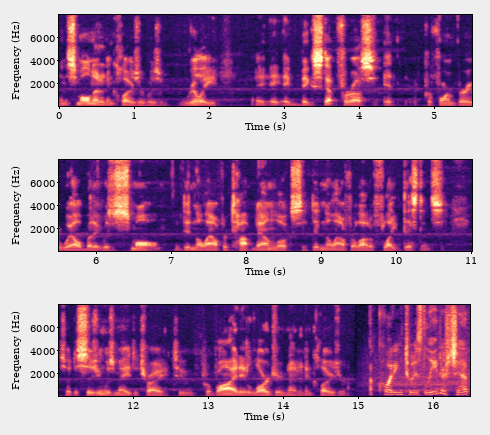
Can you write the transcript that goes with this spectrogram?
And the small netted enclosure was really a, a, a big step for us. It performed very well, but it was small. It didn't allow for top-down looks. It didn't allow for a lot of flight distance. So a decision was made to try to provide a larger netted enclosure. According to his leadership,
